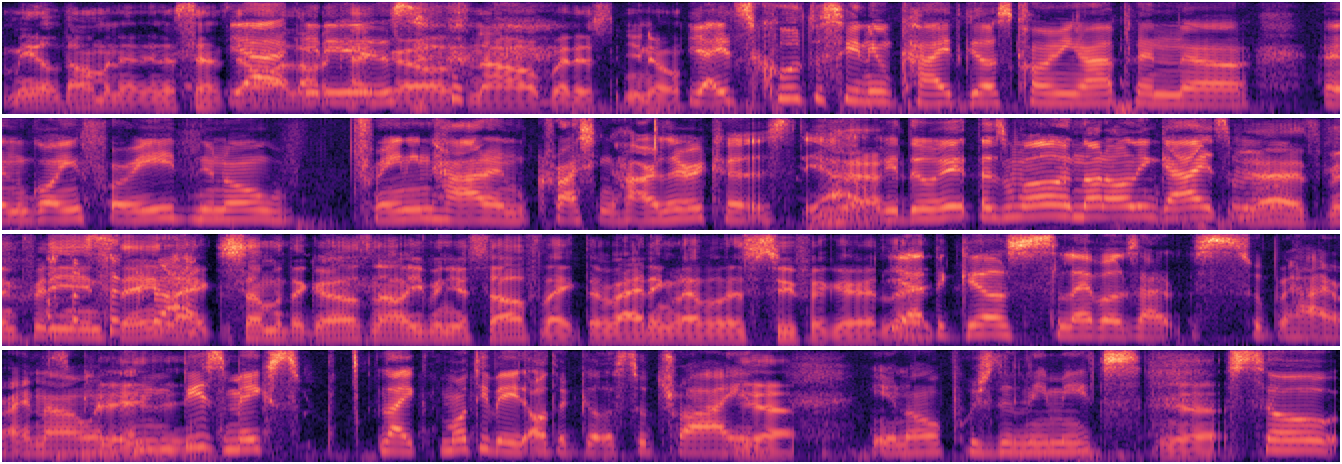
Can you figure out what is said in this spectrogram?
male dominant in a sense. Yeah, there are a lot of kite is. girls now, but it's you know. Yeah, it's cool to see new kite girls coming up and uh, and going for it. You know, training hard and crashing harder because yeah, Yeah. we do it as well. Not only guys. Yeah, it's been pretty insane. Like some of the girls now, even yourself, like the riding level is super good. Like, yeah, the girls' levels are super high right now, and, and this makes like motivate other girls to try and Yeah. you know push the limits. yeah. So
